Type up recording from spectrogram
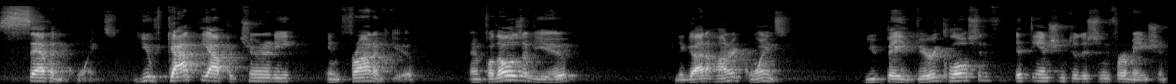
seven coins. You've got the opportunity in front of you. And for those of you that got 100 coins, you pay very close attention to this information,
